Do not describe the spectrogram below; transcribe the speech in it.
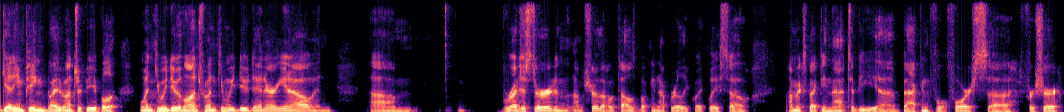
getting pinged by a bunch of people. When can we do lunch? When can we do dinner? You know and um registered and i'm sure the hotel's booking up really quickly. So i'm expecting that to be uh, back in full force uh, for sure.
